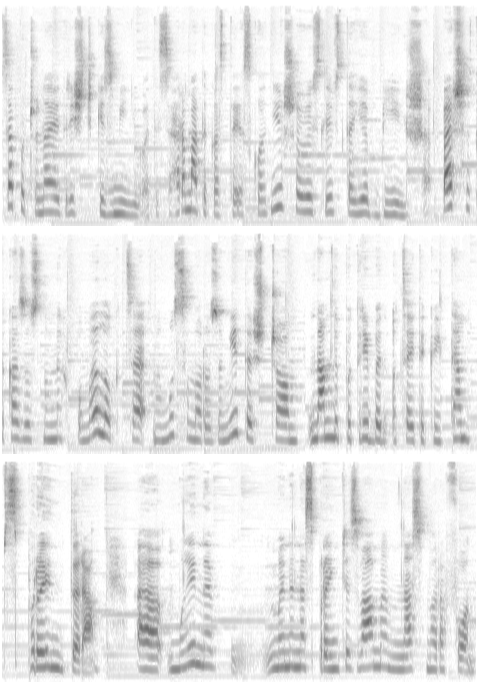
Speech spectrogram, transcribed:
все починає трішечки змінюватися. Граматика стає складнішою, слів стає більше. Перша така з основних помилок це ми мусимо розуміти, що нам не потрібен оцей такий темп спринтера. Е, Ми не, ми не на спринті з вами, в нас марафон.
